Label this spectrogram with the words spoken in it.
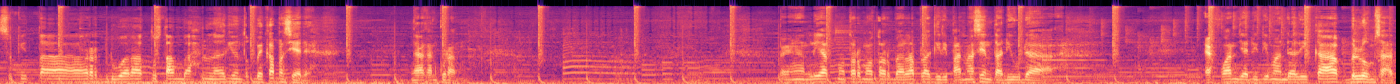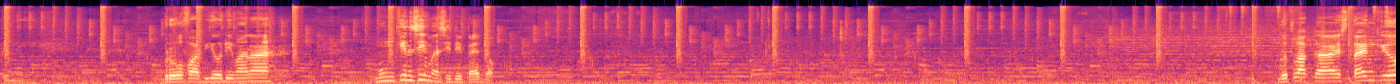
sekitar 200 tambahan lagi untuk backup masih ada. Nggak akan kurang. Pengen lihat motor-motor balap lagi dipanasin tadi udah. F1 jadi di Mandalika belum saat ini. Bro Fabio di mana? Mungkin sih masih di pedok Good luck guys. Thank you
